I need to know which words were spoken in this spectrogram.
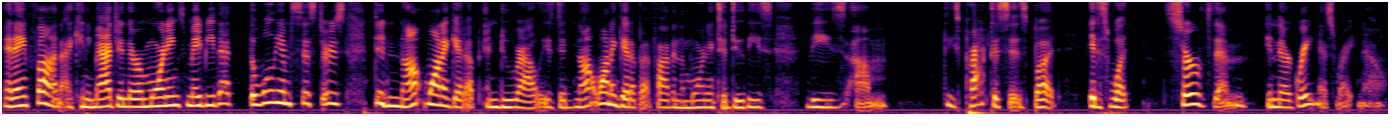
It ain't fun. I can imagine there were mornings maybe that the Williams sisters did not want to get up and do rallies, did not want to get up at five in the morning to do these these um these practices, but it is what serves them in their greatness right now.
